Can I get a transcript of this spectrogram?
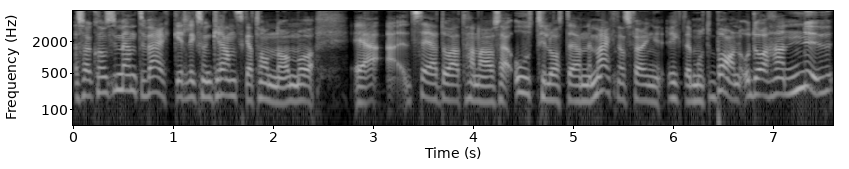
alltså har Konsumentverket liksom granskat honom och eh, säger då att han har så här otillåten marknadsföring riktad mot barn. Och då har han nu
